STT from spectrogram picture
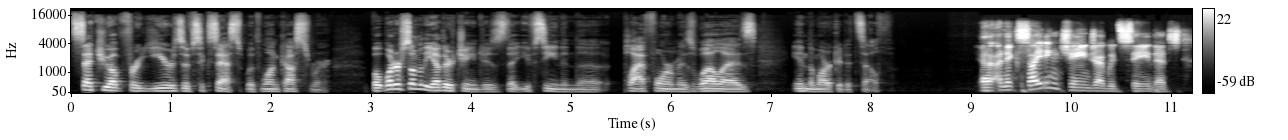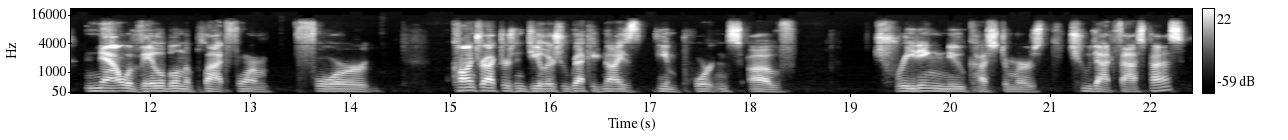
set you up for years of success with one customer. But what are some of the other changes that you've seen in the platform as well as in the market itself? An exciting change, I would say, that's now available in the platform for contractors and dealers who recognize the importance of treating new customers to that fast pass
